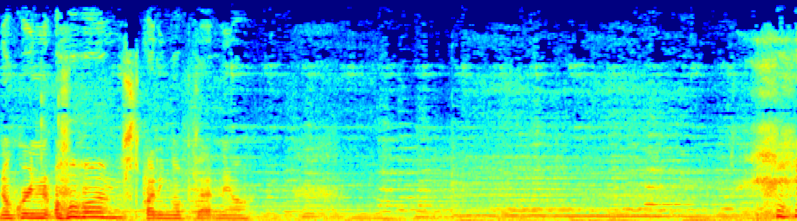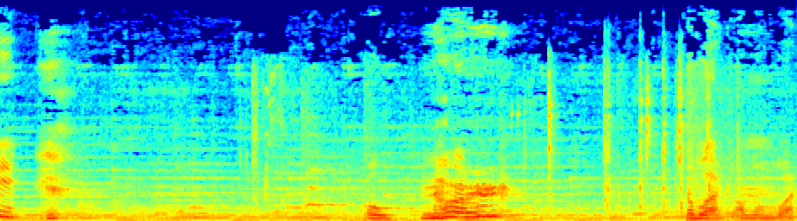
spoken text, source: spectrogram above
no green. Oh, I'm sliding off that now. oh, no. No black. I'm on black.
